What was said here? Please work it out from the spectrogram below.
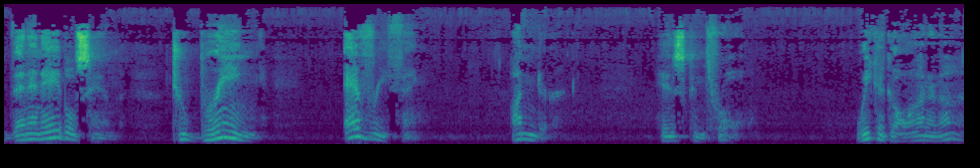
that enables him to bring everything under his control. We could go on and on.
